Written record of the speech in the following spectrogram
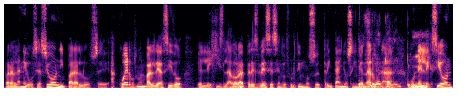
para la negociación y para los eh, acuerdos. ¿no? Valde ha sido legisladora tres veces en los últimos 30 eh, años sin ganar una, una elección,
